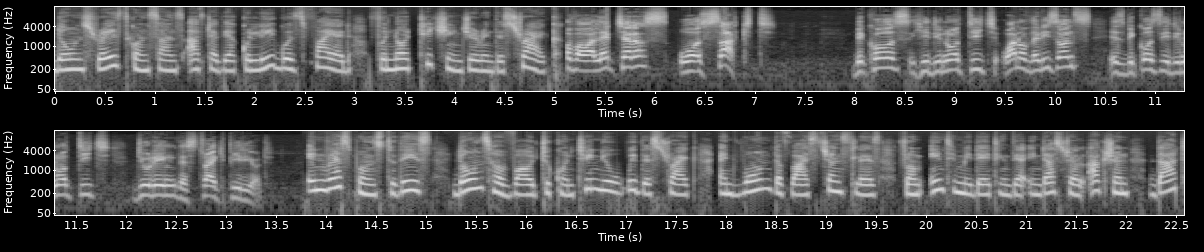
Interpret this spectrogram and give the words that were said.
Dons raised concerns after their colleague was fired for not teaching during the strike. Of our lecturers was sacked because he did not teach. One of the reasons is because he did not teach during the strike period. In response to this, Dons have vowed to continue with the strike and warned the vice chancellors from intimidating their industrial action that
